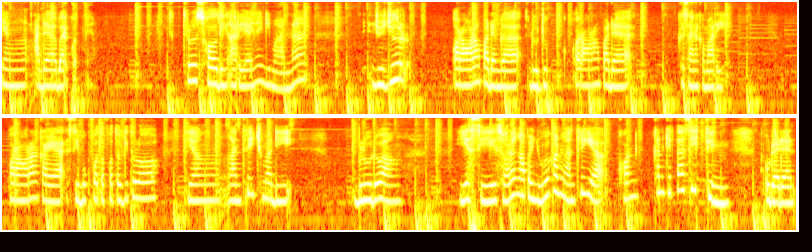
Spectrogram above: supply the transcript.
yang ada barcode-nya terus holding areanya gimana? Jujur orang-orang pada nggak duduk orang-orang pada ke sana kemari. Orang-orang kayak sibuk foto-foto gitu loh yang ngantri cuma di blue doang. Iya sih, soalnya ngapain juga kan ngantri ya, kon kan kita sitting, udah ada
